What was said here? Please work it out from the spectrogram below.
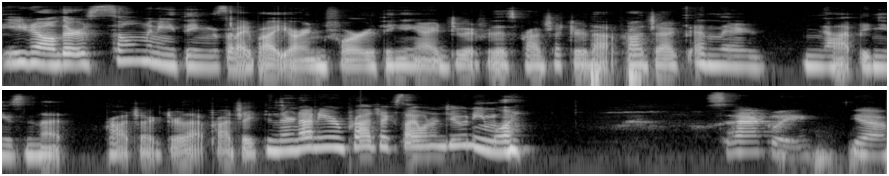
You know, there's so many things that I bought yarn for thinking I'd do it for this project or that project, and they're not being used in that project or that project, and they're not even projects I want to do anymore. exactly. Yeah.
